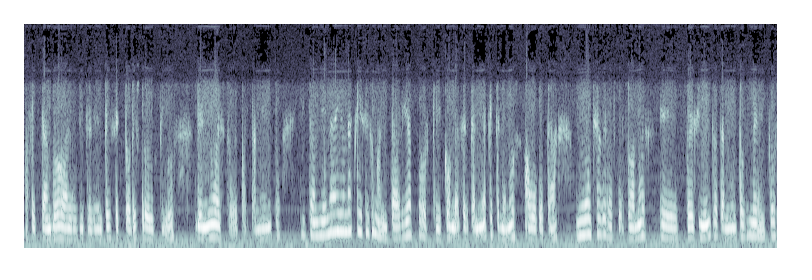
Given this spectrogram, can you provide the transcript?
afectando a los diferentes sectores productivos de nuestro departamento y también hay una crisis humanitaria porque con la cercanía que tenemos a Bogotá, muchas de las personas eh, reciben tratamientos médicos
